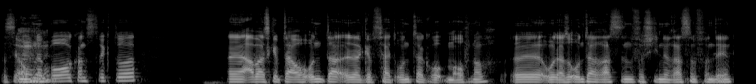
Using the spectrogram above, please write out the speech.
Das ist ja auch mhm. eine Bohr-Konstriktor. Äh, aber es gibt da auch unter, da gibt es halt Untergruppen auch noch. Äh, oder so Unterrassen, verschiedene Rassen von denen.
